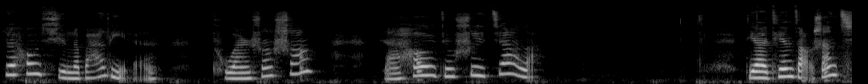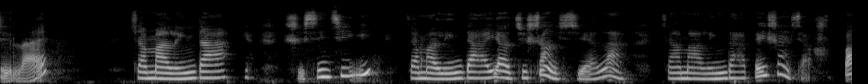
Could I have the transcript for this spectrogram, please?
最后洗了把脸，涂完霜霜，然后就睡觉了。第二天早上起来，小马琳达是星期一，小马琳达要去上学啦。小马琳达背上小书包，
